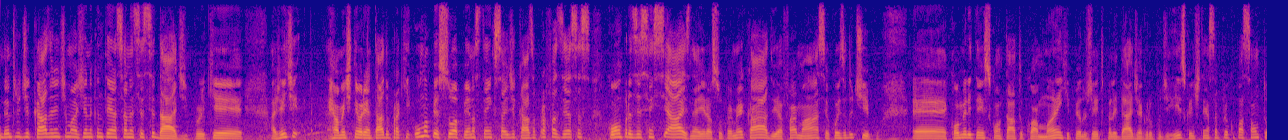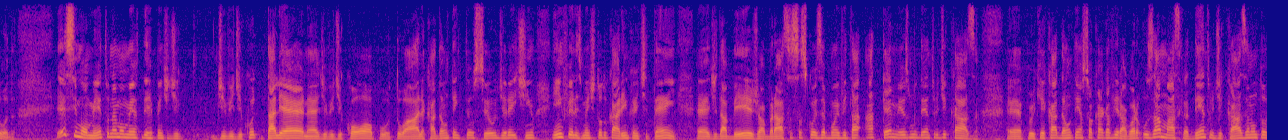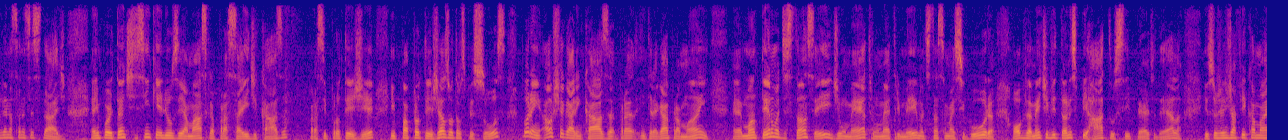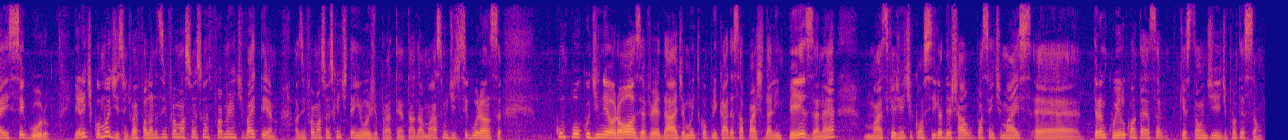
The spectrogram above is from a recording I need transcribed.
Dentro de casa a gente imagina que não tem essa necessidade, porque a gente realmente tem orientado para que uma pessoa apenas tenha que sair de casa para fazer essas compras essenciais, né? Ir ao supermercado, ir à farmácia, coisa do tipo. É, como ele tem esse contato com a mãe, que pelo jeito, pela idade é grupo de risco, a gente tem essa preocupação toda. Esse momento não é momento, de repente, de dividir talher, né? Dividir copo, toalha, cada um tem que ter o seu direitinho. Infelizmente, todo o carinho que a gente tem é, de dar beijo, abraço, essas coisas é bom evitar até mesmo dentro de casa, é, porque cada um tem a sua carga viral. Agora, usar máscara dentro de casa, eu não estou vendo essa necessidade. É importante sim que ele use a máscara para sair de casa, para se proteger e para proteger as outras pessoas. Porém, ao chegar em casa para entregar para a mãe, é, manter uma distância aí de um metro, um metro e meio, uma distância mais segura, obviamente evitando espirrar, tossir perto dela, isso a gente já fica mais seguro. E a gente, como eu disse, a gente vai falando as informações conforme a gente vai tendo. As informações que a gente tem hoje para tentar dar o máximo de segurança com um pouco de neurose, é verdade, é muito complicado essa parte da limpeza, né? Mas que a gente consiga deixar o paciente mais é, tranquilo quanto a essa questão de, de proteção.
